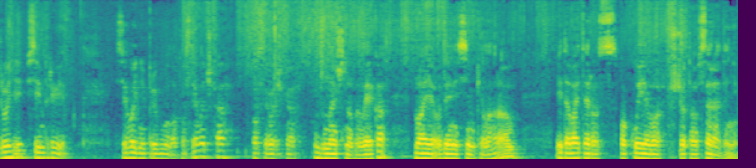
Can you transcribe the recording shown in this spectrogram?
Друзі, всім привіт! Сьогодні прибула посилочка. Посилочка значно велика, має 1,7 кг. І давайте розпакуємо, що там всередині.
